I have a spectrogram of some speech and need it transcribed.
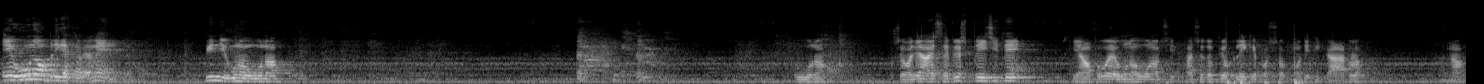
E una obbligatoriamente. Quindi 1, 1. Uno. Se vogliamo essere più espliciti, scriviamo pure 1, 1, faccio doppio clic e posso modificarlo. No.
